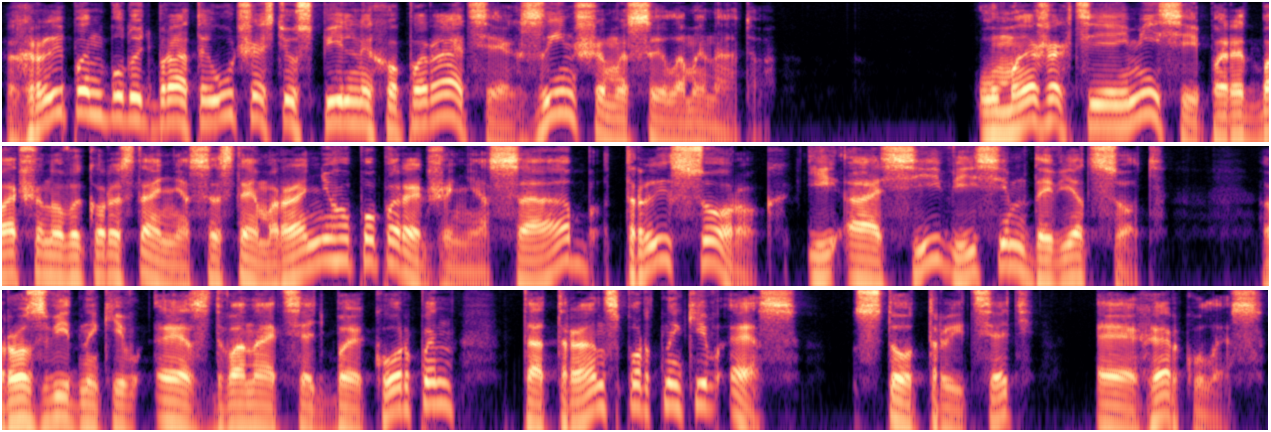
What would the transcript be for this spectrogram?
Грипен будуть брати участь у спільних операціях з іншими силами НАТО. У межах цієї місії передбачено використання систем раннього попередження СААБ 340 і АСі 8900, розвідників С-12Б Корпен та транспортників С-130 Е Геркулес.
